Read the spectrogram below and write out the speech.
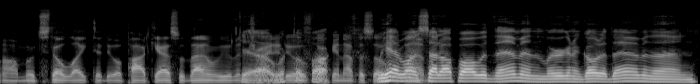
Um, would still like to do a podcast with them. We've been Yeah, trying to do a fuck? fucking episode. we had one them. set up all with them, and we were gonna go to them, and then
